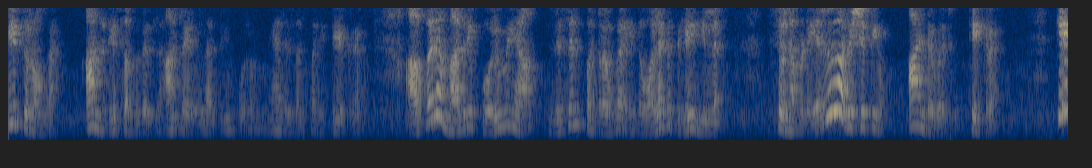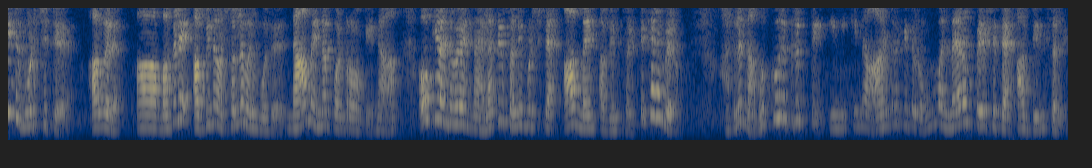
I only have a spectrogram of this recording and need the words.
தீர்த்துறோங்க. ஆண்டுடைய சமூகத்துல ஆண்டர் எல்லாத்தையும் பொறுமையா லிசன் பண்ணிட்டே இருக்கிறார் அவரை மாதிரி பொறுமையா லிசன் பண்றவங்க இந்த உலகத்திலே இல்லை. ஸோ நம்முடைய எல்லா விஷயத்தையும் ஆண்டவர் கேட்கிறார். கேட்டு முடிச்சிட்டு அவர் மகளே அப்படின்னு அவர் சொல்ல வரும்போது நாம என்ன பண்றோம் அப்படின்னா ஓகே ஆண்டவரே நான் எல்லாத்தையும் சொல்லி முடிச்சிட்டேன். ஆமென் அப்படின்னு சொல்லிட்டு கிளம்பிடுறோம். அதுல நமக்கு ஒரு திருப்தி. இன்னைக்கு நான் ஆண்டவர் கிட்ட ரொம்ப நேரம் பேசிட்டேன் அப்படின்னு சொல்லி.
